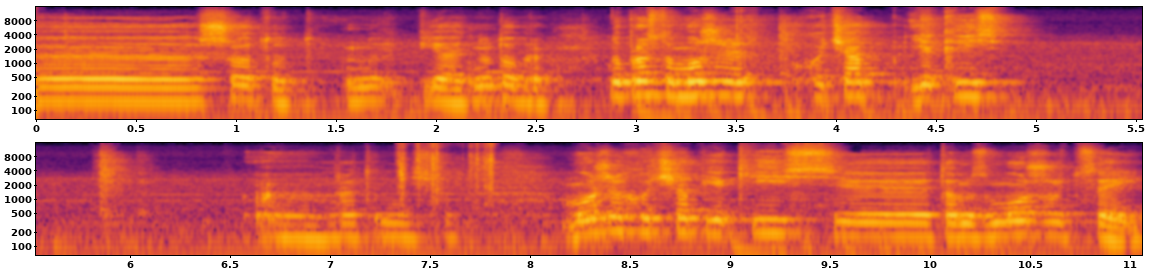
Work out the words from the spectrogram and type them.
Е, що тут? 0,5, ну добре. Ну просто може хоча б якийсь. Е, грати місію. Може хоча б якийсь е, там зможу цей.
